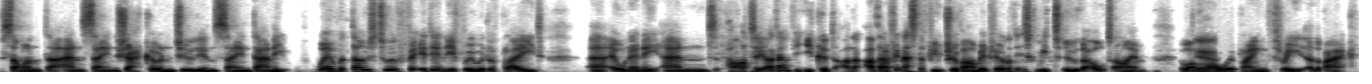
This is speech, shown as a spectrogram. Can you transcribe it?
someone uh, and saying Xhaka and Julian saying Danny, where would those two have fitted in if we would have played uh, Elneny and Partey. I don't think you could. I don't think that's the future of our midfield. I think it's going to be two the whole time while, yeah. while we're playing three at the back.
